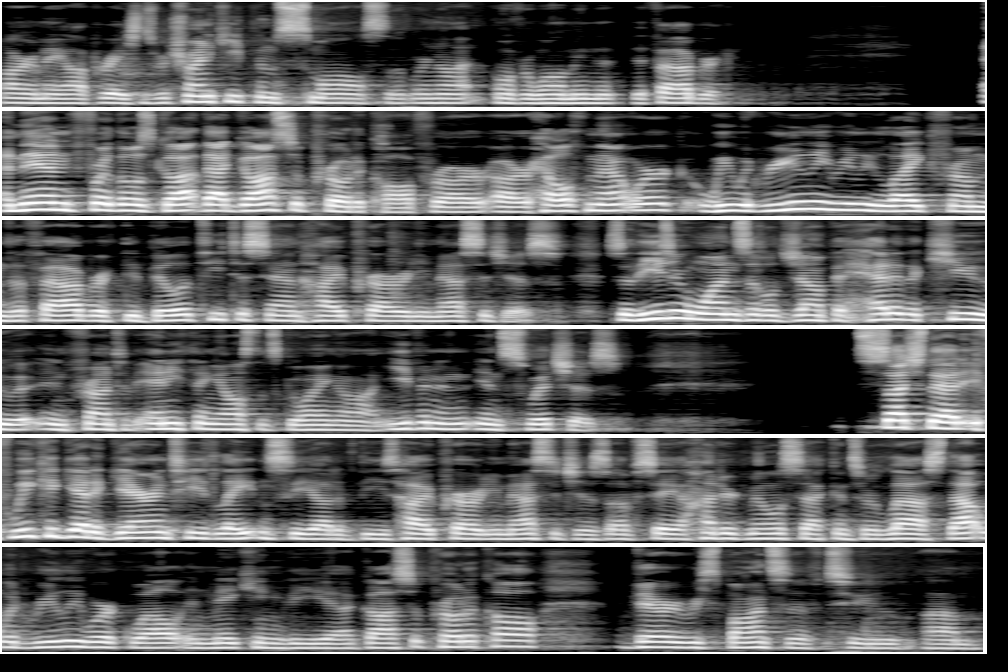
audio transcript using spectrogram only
RMA operations. We're trying to keep them small so that we're not overwhelming the, the fabric. And then for those that gossip protocol for our, our health network, we would really, really like from the fabric the ability to send high priority messages. So these are ones that'll jump ahead of the queue in front of anything else that's going on, even in, in switches. Such that if we could get a guaranteed latency out of these high priority messages of, say, 100 milliseconds or less, that would really work well in making the uh, gossip protocol very responsive to um,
